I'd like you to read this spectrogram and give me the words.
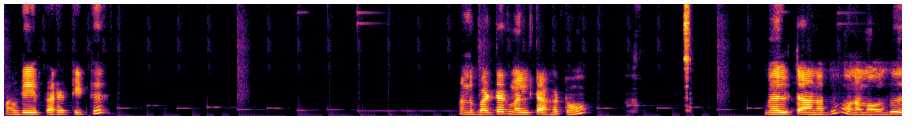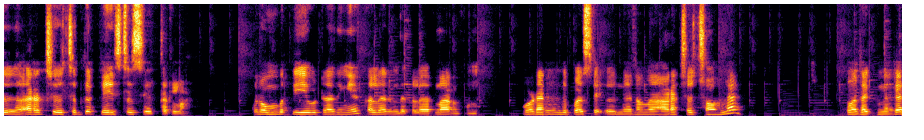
அப்படியே பரட்டிட்டு அந்த பட்டர் மெல்ட் ஆகட்டும். மெல்ட் ஆனதும் நம்ம வந்து அரைச்சி வச்சுருக்க பேஸ்ட்டு சேர்த்துடலாம். ரொம்ப தீய விட்டாதீங்க கலர் இந்த கலர்லாம் இருக்கணும். உடனே இந்த பசு இந்த நம்ம அரைச்சி வச்சோம்ல வதக்குனதை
